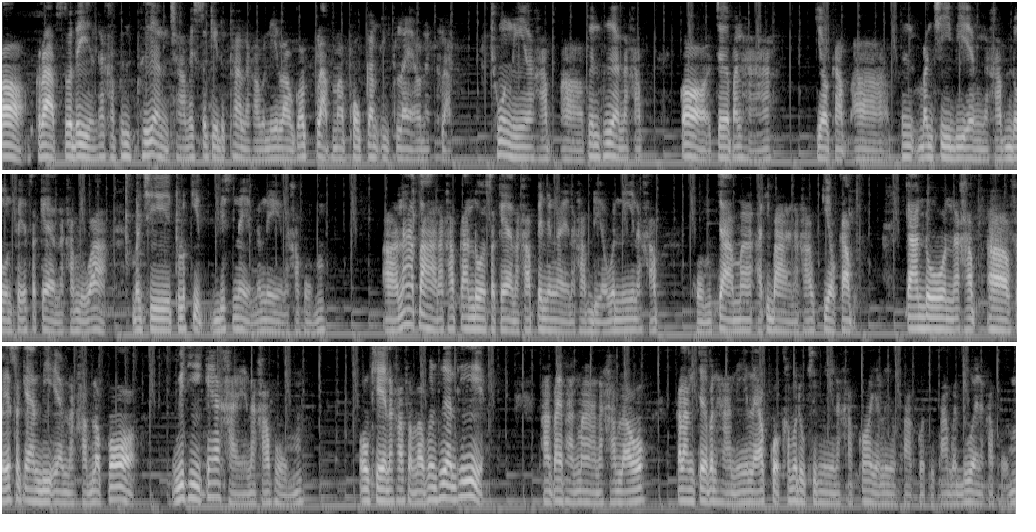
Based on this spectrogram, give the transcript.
ก็กราบสวัสดีนะครับเพื่อนๆชาวมิสเตอร์กีทุกท่านนะครับ วันนี้เราก็กลับมาพบกันอีกแล้วนะครับ ช่วงนี้นะครับเพื่อนๆนะครับ ก็เจอปัญหาเกี่ยวกับบัญชี BM นะครับโดนเฟซสแกนนะครับ หรือว่าบัญชีธุรกิจ Business นั่นเองนะครับผมหน้าตานะครับการโดนสแกนนะครับเป็นยังไงนะครับ เดี๋ยววันนี้นะครับ ผมจะมาอธิบายนะครับเกี่ยวกับ การโดนนะครับเฟซสแกน BM นะครับ แล้วก็วิธีแก้ไขนะครับผมโอเคนะครับสำหรับเพื่อนๆที่ผ่านไปผ่านมานะครับ แล้วกำลังเจอปัญหานี้แล้วกดเข้ามาดูคลิปนี้นะครับ ก็อย่าลืมฝากกดติดตามกันด้วยนะครับ ผม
